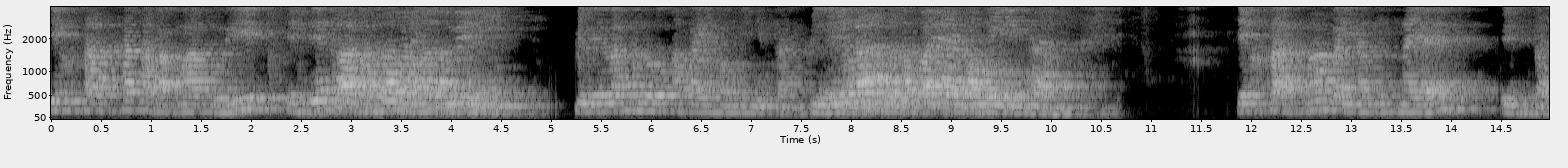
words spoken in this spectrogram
Ikhtar hasabak maturid Ikhtar hasabah tuli. Pilihlah menurut apa yang kamu inginkan Pilihlah apa yang kamu inginkan. Ikhtar ma bainal isnayain Ikhtar.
